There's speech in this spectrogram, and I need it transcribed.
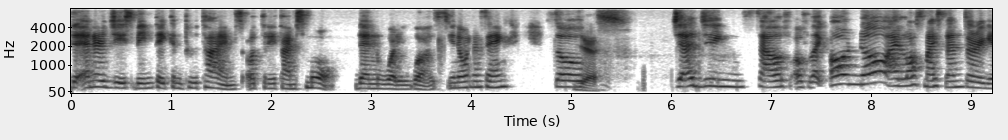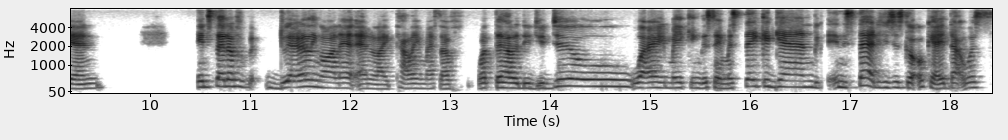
the energy is being taken two times or three times more than what it was. You know what I'm saying? So yes, judging self of like, oh no, I lost my center again. Instead of dwelling on it and like telling myself, what the hell did you do? Why making the same mistake again? Instead, you just go, okay, that was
